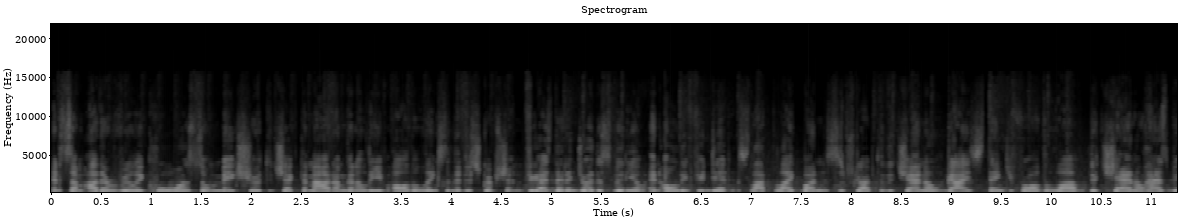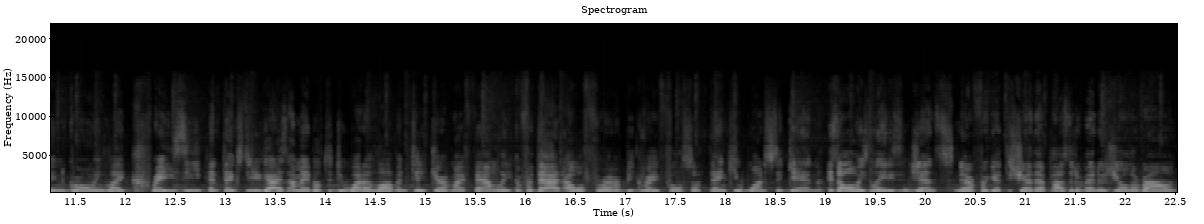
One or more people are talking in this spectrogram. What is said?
and some other really cool ones, so make sure to check them out. I'm gonna leave all the links in the description. If you guys did enjoy this video, and only if you did, slap the like button, subscribe to the channel. Guys, thank you for all the love. The channel has been growing like crazy, and thanks to you guys, I'm able to do what I love and take care of my family, and for that, I will forever be grateful. So thank you once again. As always, ladies and gents, never forget to share that positive energy all around.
